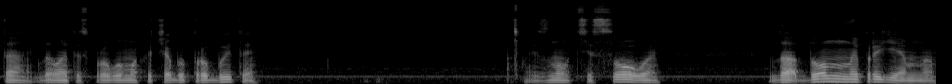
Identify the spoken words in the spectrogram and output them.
Так, давайте спробуємо хоча б пробити. І знов ці сови. Да, Дон неприємно.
